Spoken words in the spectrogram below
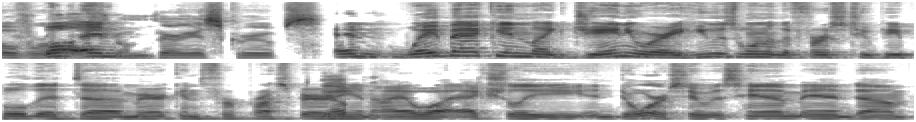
overall well, and, from various groups. And way back in like January, he was one of the first two people that uh, Americans for Prosperity yep. in Iowa actually endorsed. It was him, and um,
